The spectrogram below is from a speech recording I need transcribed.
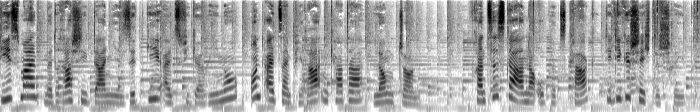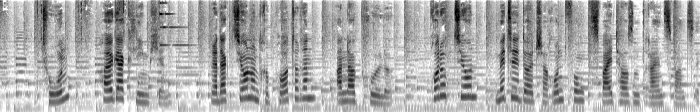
Diesmal mit Rashid Daniel Sitki als Figarino und als sein Piratenkater Long John. Franziska Anna Opitz-Karg, die die Geschichte schrieb. Ton Holger Klimchen. Redaktion und Reporterin Anna Pröhle. Produktion Mitteldeutscher Rundfunk 2023.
